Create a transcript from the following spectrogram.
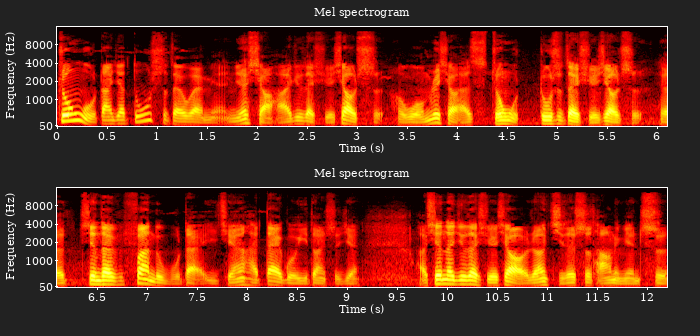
中午大家都是在外面，你的小孩就在学校吃。我们的小孩子中午都是在学校吃，呃，现在饭都不带，以前还带过一段时间，啊，现在就在学校，然后挤在食堂里面吃。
